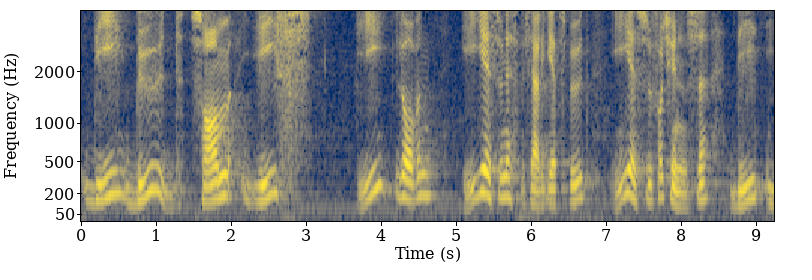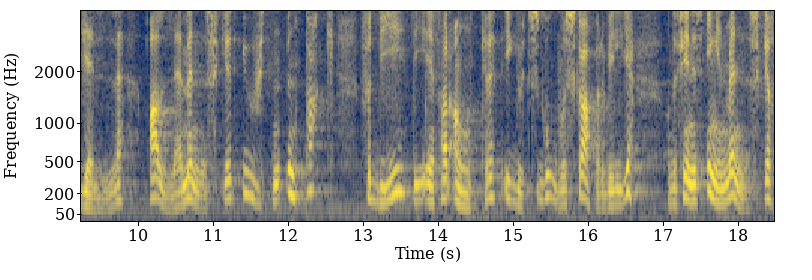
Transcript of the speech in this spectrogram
de bud som gis i loven, i Jesu nestekjærlighetsbud, i Jesu forkynnelse, de gjelder alle mennesker uten unntak. Fordi de er forankret i Guds gode skapervilje og det finnes ingen mennesker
